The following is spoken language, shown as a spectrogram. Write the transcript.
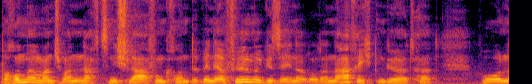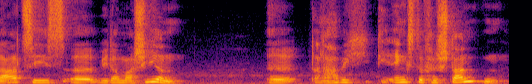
warum er manchmal nachts nicht schlafen konnte, wenn er Filme gesehen hat oder Nachrichten gehört hat, wo Nazis äh, wieder marschieren, äh, dann habe ich die Ängste verstanden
